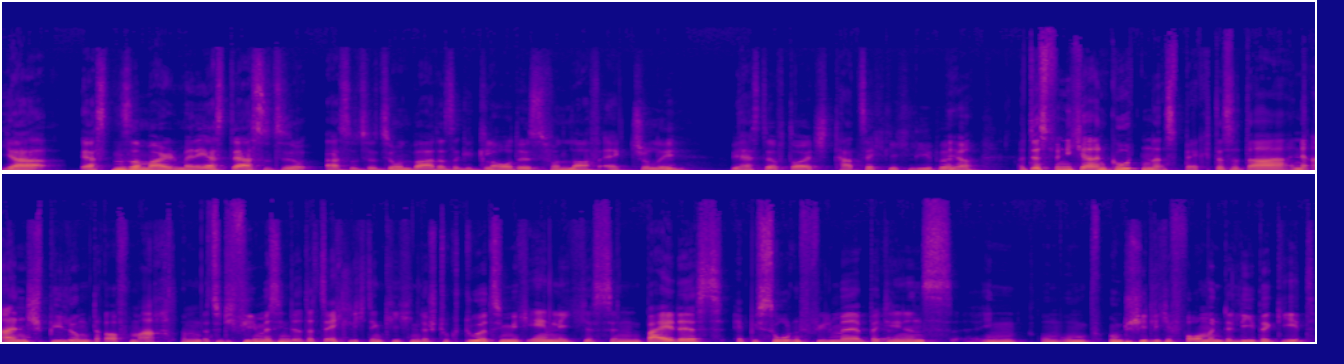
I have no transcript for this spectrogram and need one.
Ja, erstens einmal, meine erste Assozi Assoziation war, dass er geklaut ist von Love Actually. Wie heißt der auf Deutsch? Tatsächlich Liebe? Ja. Das finde ich ja einen guten Aspekt, dass er da eine Anspielung darauf macht. Ähm, also die Filme sind ja tatsächlich, denke ich, in der Struktur ziemlich ähnlich. Es sind beides Episodenfilme, bei ja. denen es um, um unterschiedliche Formen der Liebe geht.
